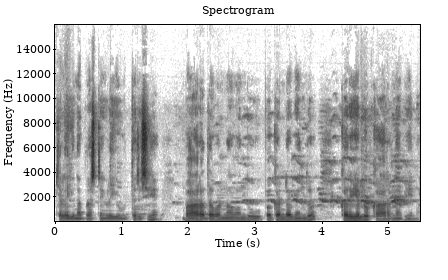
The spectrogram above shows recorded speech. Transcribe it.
ಕೆಳಗಿನ ಪ್ರಶ್ನೆಗಳಿಗೆ ಉತ್ತರಿಸಿ, ಭಾರತವನ್ನು ಒಂದು ಉಪಖಂಡವೆಂದು ಕರೆಯಲು ಕಾರಣವೇನು?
